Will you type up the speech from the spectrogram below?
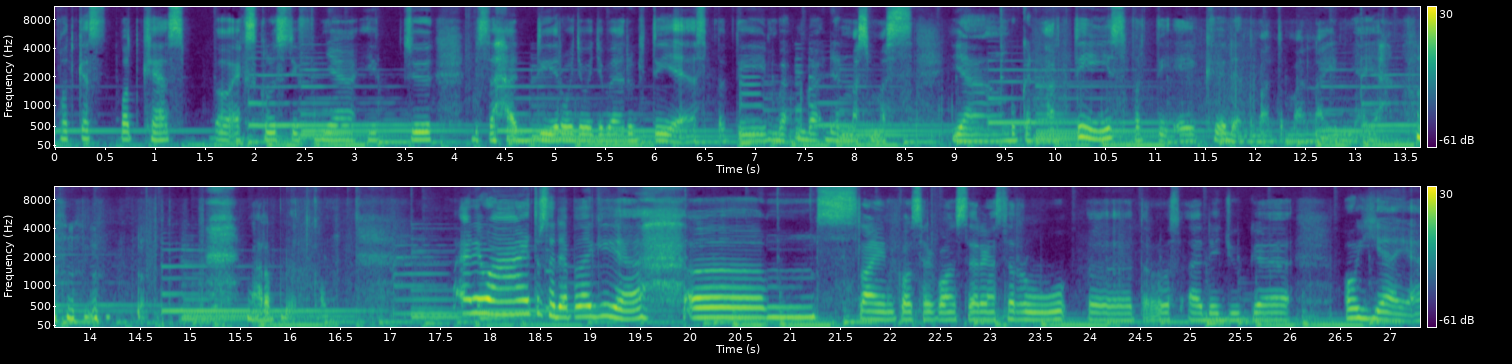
podcast podcast uh, eksklusifnya itu bisa hadir wajah-wajah baru gitu ya seperti mbak-mbak dan mas-mas yang bukan artis seperti Eke dan teman-teman lainnya ya. Ngarep.com anyway terus ada apa lagi ya? Um, selain konser-konser yang seru uh, terus ada juga oh iya ya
